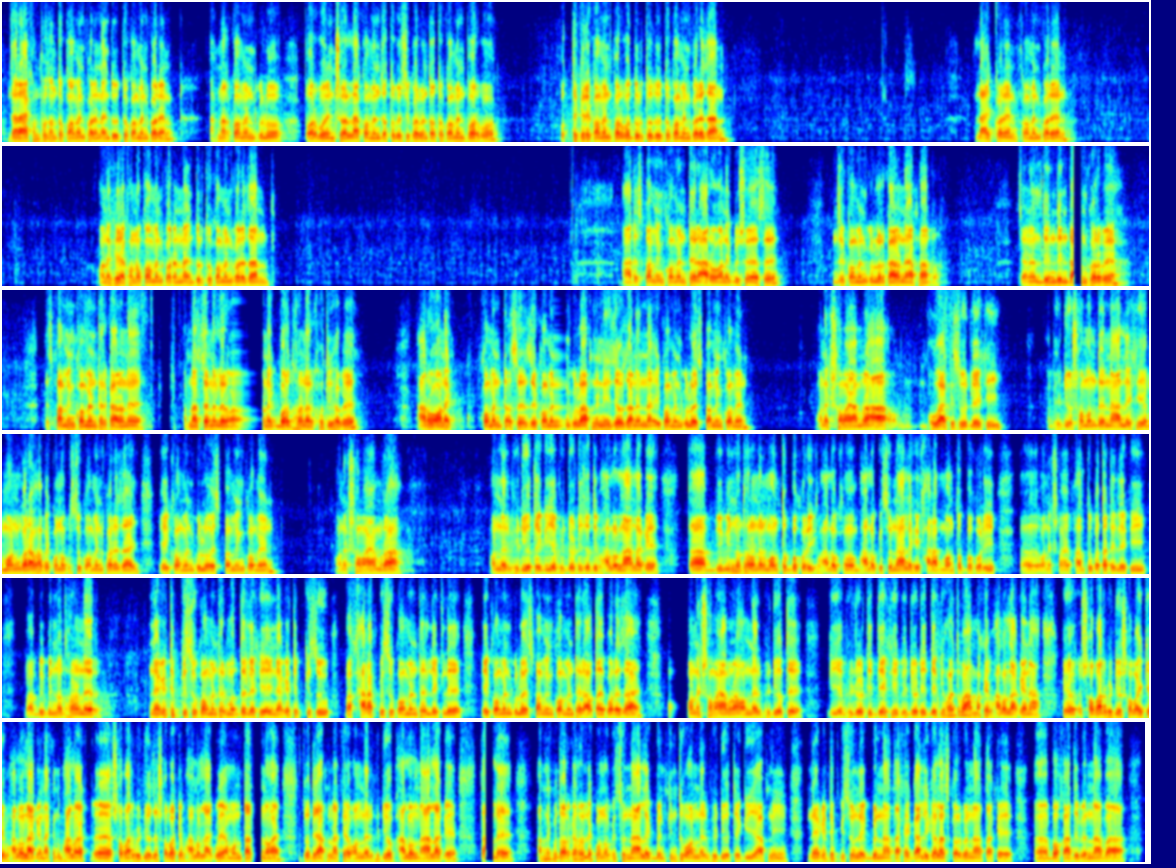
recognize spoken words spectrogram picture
যারা এখন পর্যন্ত কমেন্ট করেন নাই, দ্রুত কমেন্ট করেন। আপনার কমেন্টগুলো পড়ব ইনশাল্লাহ কমেন্ট যত বেশি করবেন তত কমেন্ট পড়ব। প্রত্যেকেরই কমেন্ট পড়ব, দ্রুত দ্রুত কমেন্ট করে যান। লাইক করেন কমেন্ট করেন। অনেকে এখনও কমেন্ট করেন নাই, দ্রুত কমেন্ট করে যান। আর স্পামিং কমেন্টের আরও অনেক বিষয় আছে। যে কমেন্টগুলোর কারণে আপনার চ্যানেল দিন দিন ডাউন করবে স্পামিং কমেন্টের কারণে আপনার চ্যানেলের অনেক বড় ধরনের ক্ষতি হবে। আরও অনেক কমেন্ট আছে, যে কমেন্টগুলো আপনি নিজেও জানেন না, এই কমেন্টগুলো স্পামিং কমেন্ট অনেক সময় আমরা ভুয়া কিছু লেখি ভিডিও সম্বন্ধে না লেখি, মন গড়াভাবে কোনো কিছু কমেন্ট করে যাই, এই কমেন্টগুলো স্পামিং কমেন্ট অনেক সময় আমরা অন্যের ভিডিওতে গিয়ে ভিডিওটি যদি ভালো না লাগে, তা বিভিন্ন ধরনের মন্তব্য করি, ভালো ভালো কিছু না লেখে খারাপ মন্তব্য করি অনেক সময় ফালতু কথাটি লেখি বা বিভিন্ন ধরনের নেগেটিভ কিছু কমেন্টের মধ্যে লিখি। এই নেগেটিভ কিছু বা খারাপ কিছু কমেন্টে লিখলে এই কমেন্টগুলো স্পামিং কমেন্টের আওতায় পড়ে যায়। অনেক সময় আমরা অন্যের ভিডিওতে গিয়ে ভিডিওটি দেখি ভিডিওটি দেখি হয়তো বা আমাকে ভালো লাগে না সবার ভিডিও সবাইকে ভালো লাগে না, কিন্তু ভালো সবার ভিডিও যে সবাইকে ভালো লাগবে এমনটা নয়। যদি আপনাকে অন্যের ভিডিও ভালো না লাগে, তাহলে আপনি দরকার হলে কোনো কিছু না লিখবেন, কিন্তু অন্যের ভিডিওতে গিয়ে আপনি নেগেটিভ কিছু লিখবেন না, তাকে গালিগালাজ করবেন না, তাকে বকা দেবেন না বা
